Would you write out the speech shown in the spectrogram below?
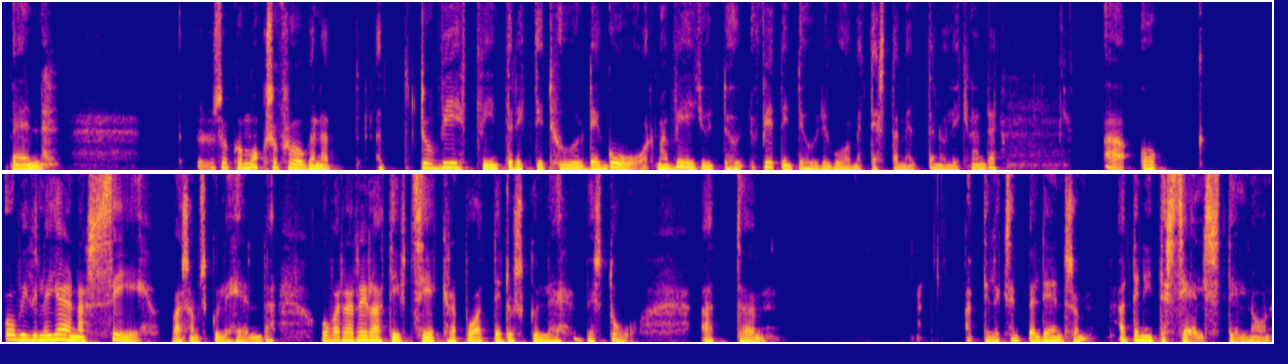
Men så kom också frågan att, att då vet vi inte riktigt hur det går. Man vet ju inte, vet inte hur det går med testamenten och liknande. Ah, och, och vi ville gärna se vad som skulle hända. Och vara relativt säkra på att det då skulle bestå. Att, eh, att till exempel den som, att den inte säljs till någon.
